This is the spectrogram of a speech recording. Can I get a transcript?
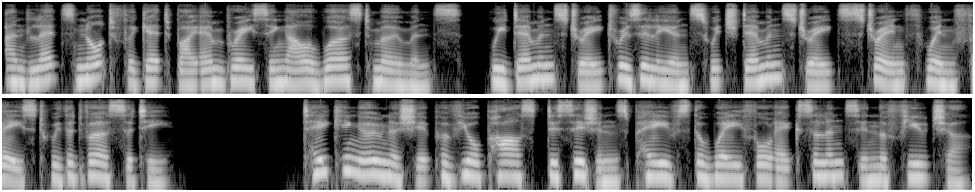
And let's not forget by embracing our worst moments, we demonstrate resilience which demonstrates strength when faced with adversity. Taking ownership of your past decisions paves the way for excellence in the future.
